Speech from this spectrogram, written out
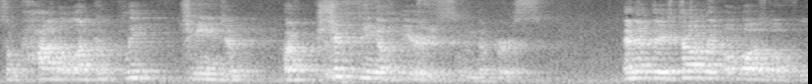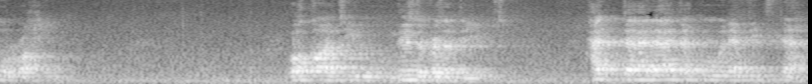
Subhanallah, complete change of, of shifting of gears in the verse. And if they stop, then Allah is Ghafur Rahim. وقاتلوا This is the verse that they use. حتى لا تكون فتنة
